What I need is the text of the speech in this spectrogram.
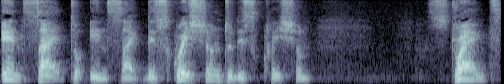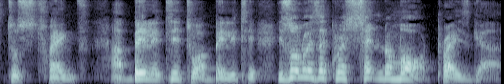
insight to insight, discretion to discretion, strength to strength, ability to ability. It's always a crescendo mode, praise God.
